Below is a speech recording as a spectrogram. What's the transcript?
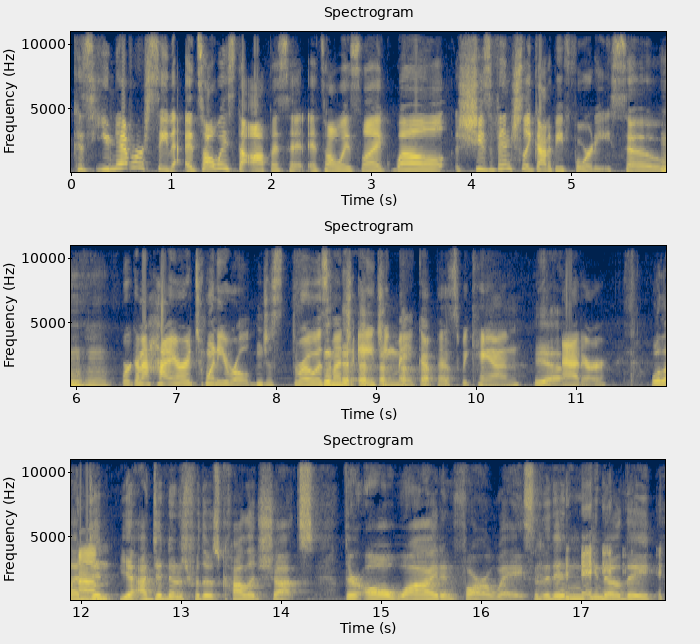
because you never see that. It's always the opposite. It's always like, well, she's eventually got to be 40, so Mhm. we're going to hire a 20 year old and just throw as much aging makeup as we can Yeah. at her. Well, I Um, did. Yeah, I did notice for those college shots, they're all wide and far away, so they didn't. You know, they,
